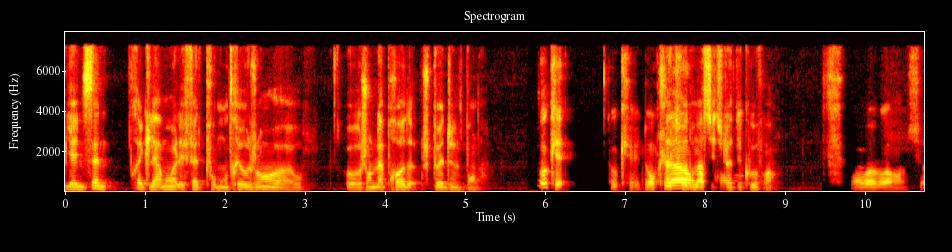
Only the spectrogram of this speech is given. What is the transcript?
il y a une scène très clairement, elle est faite pour montrer aux gens, euh, aux gens de la prod, je peux être James Bond. Ok, ok. Donc là, on va si tu la découvres. On va voir. Ça,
